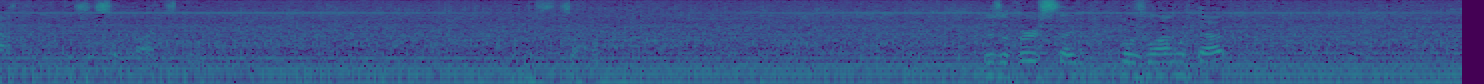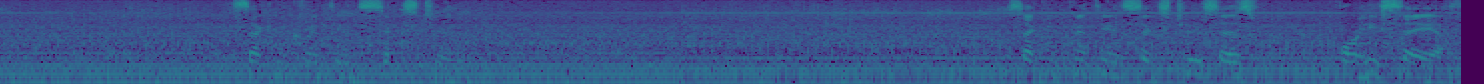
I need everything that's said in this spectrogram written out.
Nothing is a surprise to you. Because it's all known. There's a verse that goes along with that. 2 Corinthians 6 2. 2 Corinthians 6 2 says, For he saith,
